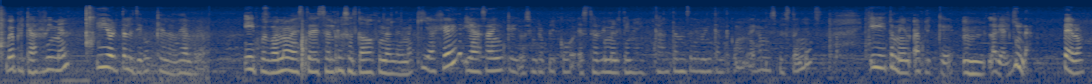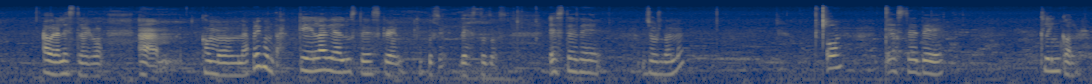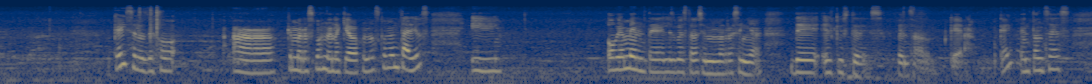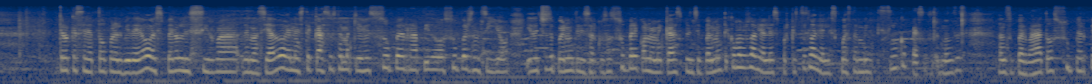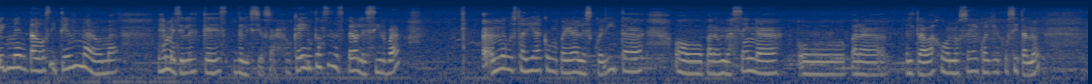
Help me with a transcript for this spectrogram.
Voy a aplicar rímel y ahorita les digo que labial voy a y pues bueno, este es el resultado final del maquillaje Ya saben que yo siempre aplico este rímel que me encanta, en serio me encanta cómo me deja mis pestañas Y también apliqué labial guinda pero ahora les traigo como una pregunta. ¿Qué labial ustedes creen que puse de estos dos? ¿Este de Jordana? ¿O este de Clean Color? Ok, se los dejo a que me respondan aquí abajo en los comentarios. Y obviamente les voy a estar haciendo una reseña de el que ustedes pensaron que era, ¿ok? Entonces, creo que sería todo por el video, espero les sirva demasiado, en este caso este maquillaje es súper rápido, súper sencillo y de hecho se pueden utilizar cosas súper económicas, principalmente como los labiales, porque estos labiales cuestan 25 pesos, entonces son súper baratos, súper pigmentados y tienen un aroma, déjenme decirles que es deliciosa, ¿ok? Entonces espero les sirva a mí me gustaría como para ir a la escuelita o para una cena o para el trabajo, no sé, cualquier cosita, ¿no?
